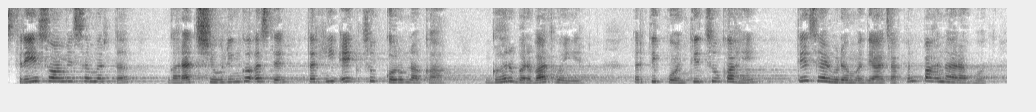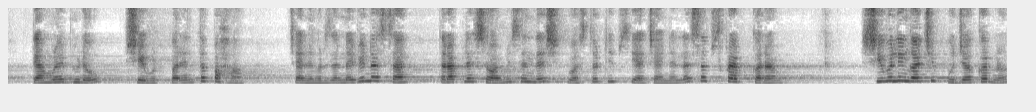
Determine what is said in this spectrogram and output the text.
श्री स्वामी समर्थ घरात शिवलिंग असेल तर ही एक चूक करू नका. घर बर्बाद होईल. तर ती कोणती चूक आहे तेच या व्हिडिओमध्ये आज आपण पाहणार आहोत. त्यामुळे व्हिडिओ शेवटपर्यंत पहा. चॅनलवर जर नवीन असाल तर आपल्या स्वामी संदेश वस्तू टिप्स या चॅनलला सबस्क्राईब करा. शिवलिंगाची पूजा करणं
